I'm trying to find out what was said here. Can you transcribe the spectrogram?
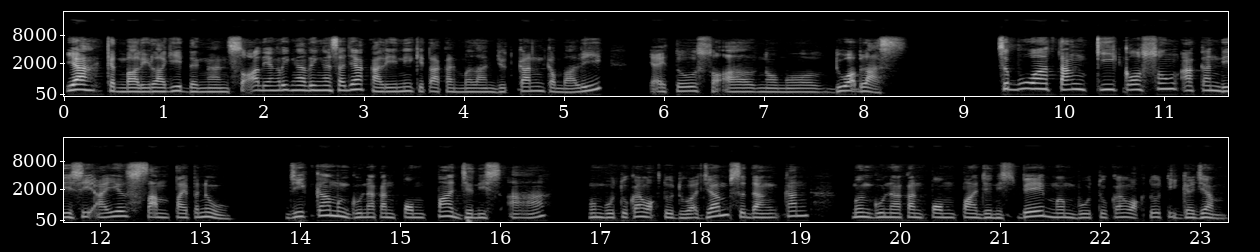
ya kembali lagi dengan soal yang ringan-ringan saja. Kali ini kita akan melanjutkan kembali yaitu soal nomor 12. Sebuah tangki kosong akan diisi air sampai penuh. Jika menggunakan pompa jenis A membutuhkan waktu 2 jam sedangkan menggunakan pompa jenis B membutuhkan waktu 3 jam.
